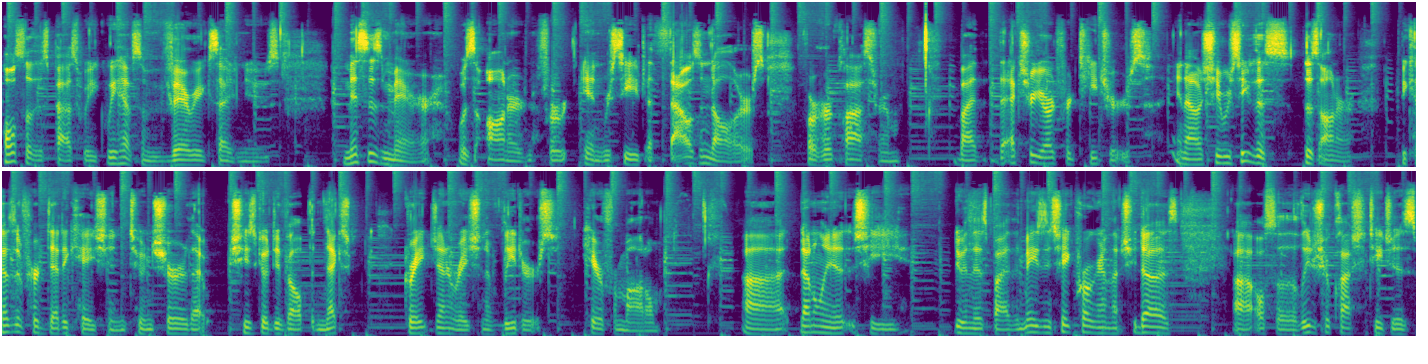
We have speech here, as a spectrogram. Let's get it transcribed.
Also, this past week, we have some very exciting news. Mrs. Mayer was honored for and received $1,000 for her classroom by the Extra Yard for Teachers. And now she received this, this honor because of her dedication to ensure that she's going to develop the next great generation of leaders here from Model. Uh, not only is she doing this by the Amazing Shake program that she does, uh, also the leadership class she teaches,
